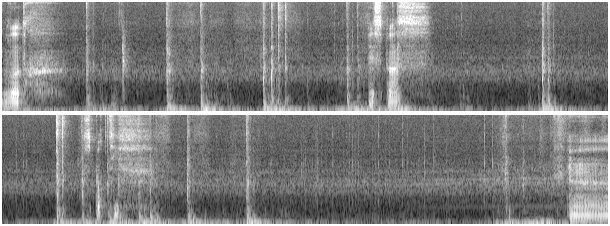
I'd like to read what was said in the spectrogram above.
votre espace sportif. Euh,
